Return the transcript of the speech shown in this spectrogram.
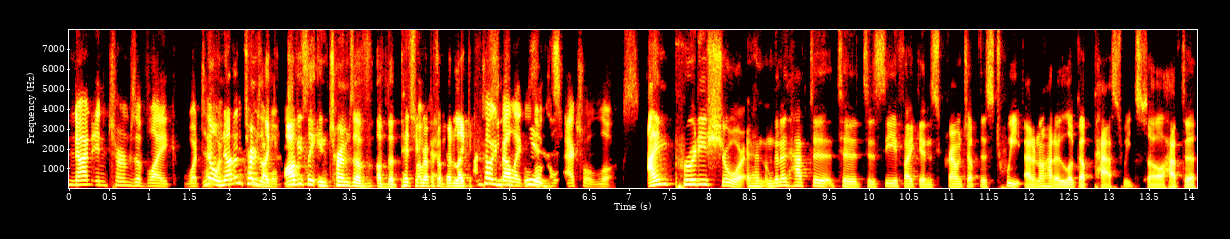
not in terms of like what type No, not in terms of like obviously in terms of of the pitching Okay. repertoire, but like I'm talking about like is- actual looks. I'm pretty sure, and I'm- gonna have to to to see if I can scrounge up this tweet. I don't know how to look up past tweets, so I'll have to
